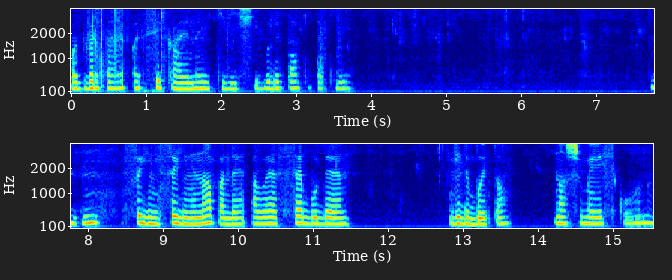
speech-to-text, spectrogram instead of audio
Одвертаю, отсікаю на віки вічні. Буде так і так. Угу. Сильні, сильні напади, але все буде відбито нашими військовими.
